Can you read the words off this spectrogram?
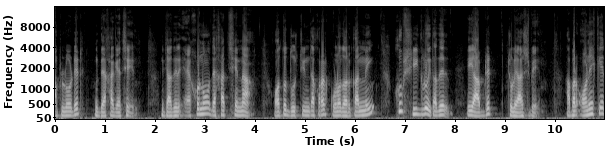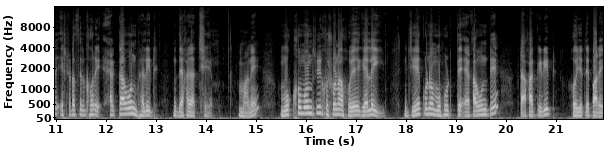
আপলোডেড দেখা গেছে, যাদের এখনও দেখাচ্ছে না। অত দুশ্চিন্তা করার কোনো দরকার নেই। খুব শীঘ্রই তাদের এই আপডেট চলে আসবে। আবার অনেকের স্ট্যাটাসের ঘরে অ্যাকাউন্ট ভ্যালিড দেখা যাচ্ছে। মানে মুখ্যমন্ত্রীর ঘোষণা হয়ে গেলেই যে কোনো মুহূর্তে অ্যাকাউন্টে টাকা ক্রেডিট হয়ে যেতে পারে।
